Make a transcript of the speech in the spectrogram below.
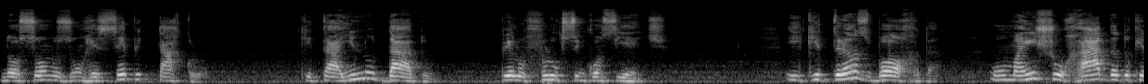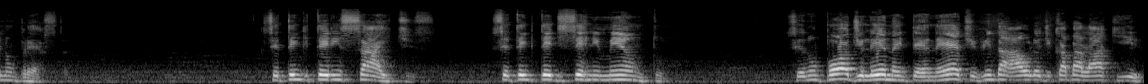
Nós somos um receptáculo que está inundado pelo fluxo inconsciente e que transborda uma enxurrada do que não presta. Você tem que ter insights. Você tem que ter discernimento. Você não pode ler na internet e vir dar aula de Kabbalah aqui.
